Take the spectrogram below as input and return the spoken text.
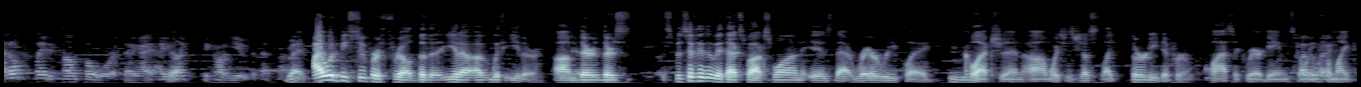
I don't play the console war thing. I, I Yeah. like to pick on you, but that's not right. I would be super thrilled, but the, you know, uh, with either. Um, There, there's specifically with Xbox One is that rare replay Mm-hmm. collection, um, which is just like 30 different classic rare games going way, from like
